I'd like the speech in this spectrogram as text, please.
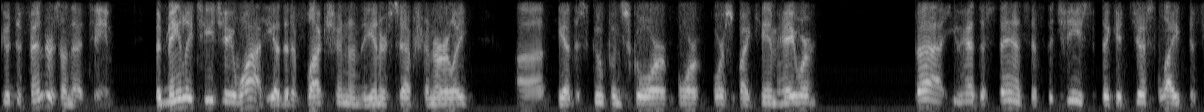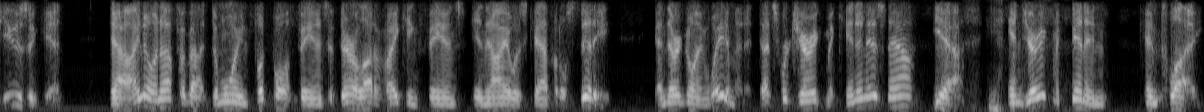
good defenders on that team. But mainly TJ Watt. He had the deflection and the interception early. Uh, he had the scoop and score for, forced by Cam Heyward that, you had the sense if the Chiefs, if they could just light the fuse again. Now, I know enough about Des Moines football fans that there are a lot of Viking fans in Iowa's capital city, and they're going, wait a minute, that's where Jerick McKinnon is now? Yeah. Yeah. And Jerick McKinnon can play.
